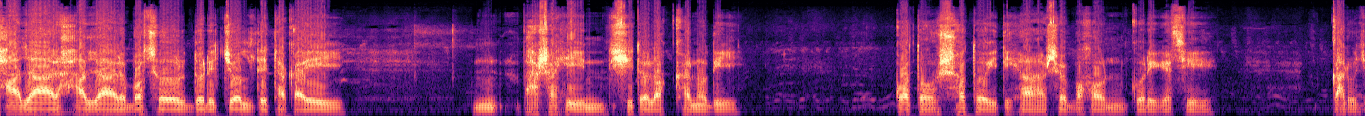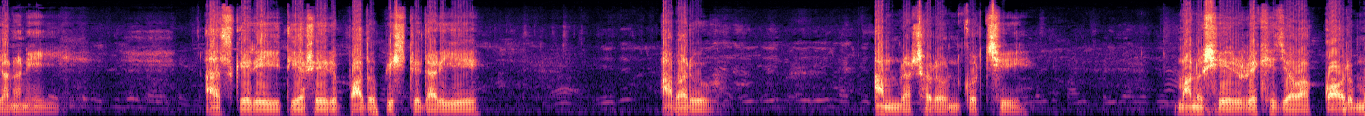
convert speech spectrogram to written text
হাজার হাজার বছর ধরে চলতে থাকা এই ভাষাহীন শীতলক্ষা নদী কত শত ইতিহাস বহন করে গেছে, কারও জানা নেই। আজকের এই ইতিহাসের পাদপৃষ্ঠে দাঁড়িয়ে আবারও আমরা স্মরণ করছি, মানুষের রেখে যাওয়া কর্ম,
